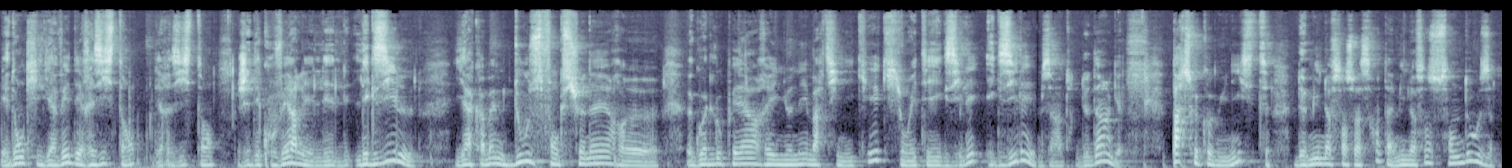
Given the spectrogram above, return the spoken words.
Et donc, il y avait des résistants, des résistants. J'ai découvert l'exil. il y a quand même 12 fonctionnaires guadeloupéens, réunionnais, martiniquais qui ont été exilés, exilés, c'est un truc de dingue, parce que communistes de 1960 à 1972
